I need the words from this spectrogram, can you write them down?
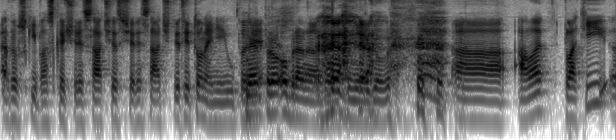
Evropský basket 66, 64 to není úplně. Ne pro obrana. jako... a, ale platí uh,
